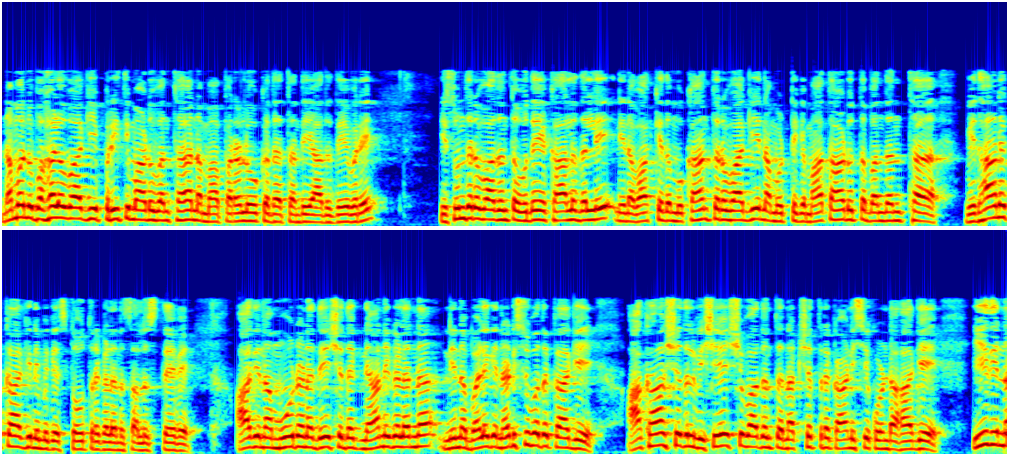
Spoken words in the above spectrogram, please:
ನಮ್ಮನ್ನು ಬಹಳವಾಗಿ ಪ್ರೀತಿ ಮಾಡುವಂತಹ ನಮ್ಮ ಪರಲೋಕದ ತಂದೆಯಾದ ದೇವರೇ, ಈ ಸುಂದರವಾದಂಥ ಉದಯ ಕಾಲದಲ್ಲಿ ನಿನ್ನ ವಾಕ್ಯದ ಮುಖಾಂತರವಾಗಿ ನಮ್ಮೊಟ್ಟಿಗೆ ಮಾತಾಡುತ್ತಾ ಬಂದಂಥ ವಿಧಾನಕ್ಕಾಗಿ ನಿಮಗೆ ಸ್ತೋತ್ರಗಳನ್ನು ಸಲ್ಲಿಸ್ತೇವೆ ಆ ದಿನ ಮೂಡಣ ದೇಶದ ಜ್ಞಾನಿಗಳನ್ನ ನಿನ್ನ ಬಳಿಗೆ ನಡೆಸುವುದಕ್ಕಾಗಿ ಆಕಾಶದಲ್ಲಿ ವಿಶೇಷವಾದಂಥ ನಕ್ಷತ್ರ ಕಾಣಿಸಿಕೊಂಡ ಹಾಗೆ ಈ ದಿನ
